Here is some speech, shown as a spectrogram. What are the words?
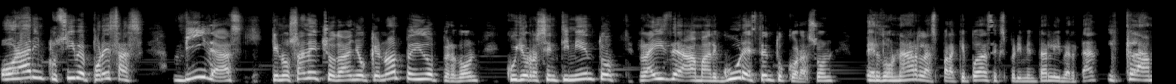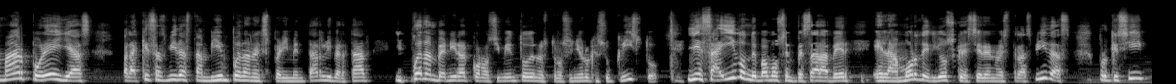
orar inclusive por esas vidas que nos han hecho daño, que no han pedido perdón, cuyo resentimiento, raíz de amargura está en tu corazón, perdonarlas para que puedas experimentar libertad y clamar por ellas para que esas vidas también puedan experimentar libertad y puedan venir al conocimiento de nuestro Señor Jesucristo. Y es ahí donde vamos a empezar a ver el amor de Dios crecer en nuestras vidas, porque sí,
